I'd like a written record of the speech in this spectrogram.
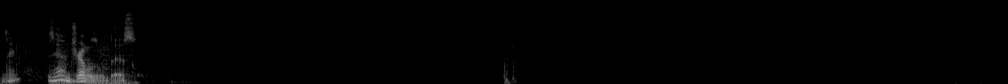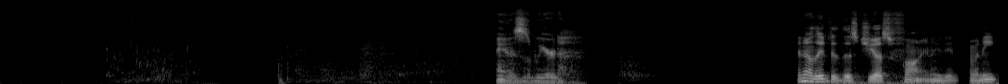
I think he's having troubles with this. Man, this is weird. I know they did this just fine. They didn't have any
